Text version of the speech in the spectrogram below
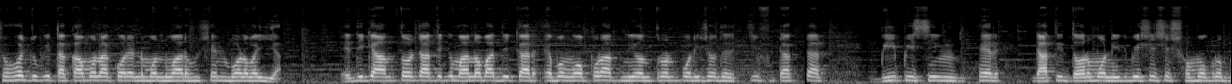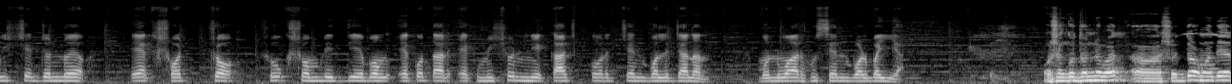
সহযোগিতা কামনা করেন মনোয়ার হোসেন বড়বাইয়া। এদিকে আন্তর্জাতিক মানবাধিকার এবং অপরাধ নিয়ন্ত্রণ পরিষদের চিফ ডাক্তার বিপি সিংহের জাতি ধর্ম নির্বিশেষে সমগ্র বিশ্বের জন্য এক স্বচ্ছ, সুখ সমৃদ্ধি এবং একতার এক মিশন নিয়ে কাজ করছেন বলে জানান মনোয়ার হোসেন বড়বাইয়া। অসংখ্য ধন্যবাদ। সদ্য আমাদের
